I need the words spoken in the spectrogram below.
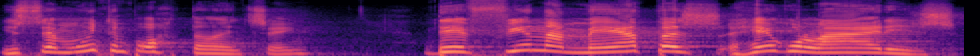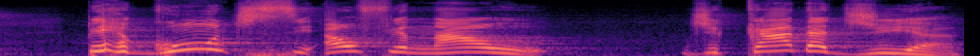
Isso é muito importante, hein? Defina metas regulares. Pergunte-se ao final de cada dia:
